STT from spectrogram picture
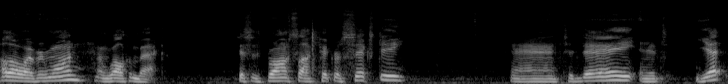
Hello everyone and welcome back. This is Bronx Lock Picker 60 and today it's yet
